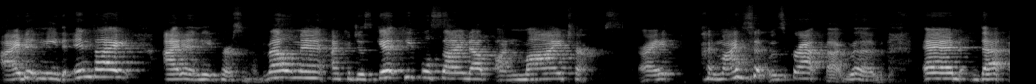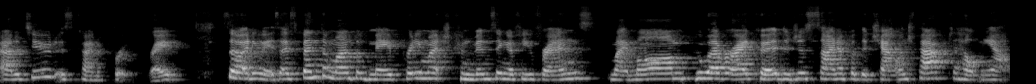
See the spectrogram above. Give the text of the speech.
I didn't need to invite, I didn't need personal development. I could just get people signed up on my terms. Right. My mindset was crap back then. And that attitude is kind of proof, right? So, anyways, I spent the month of May pretty much convincing a few friends, my mom, whoever I could, to just sign up with the challenge pack to help me out.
